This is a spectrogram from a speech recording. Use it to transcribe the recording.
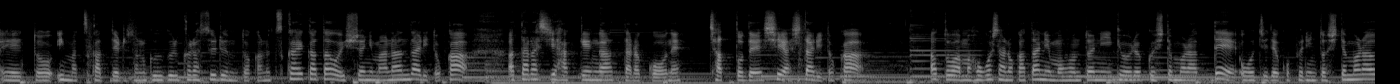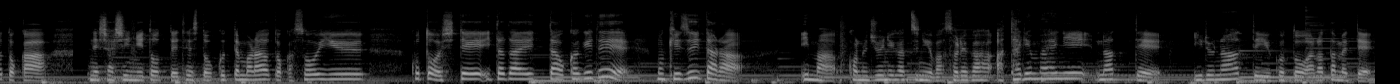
えーと、今使ってるその Google クラスルームとかの使い方を一緒に学んだりとか新しい発見があったらこうねチャットでシェアしたりとかあとはま保護者の方にも本当に協力してもらってお家でこうプリントしてもらうとか、ね、写真に撮ってテスト送ってもらうとかそういうことをしていただいたおかげでもう気づいたら今この12月にはそれが当たり前になっているなっていうことを改めて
